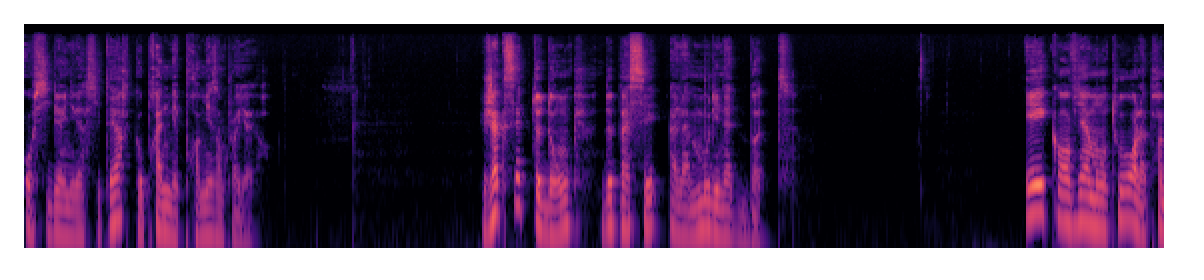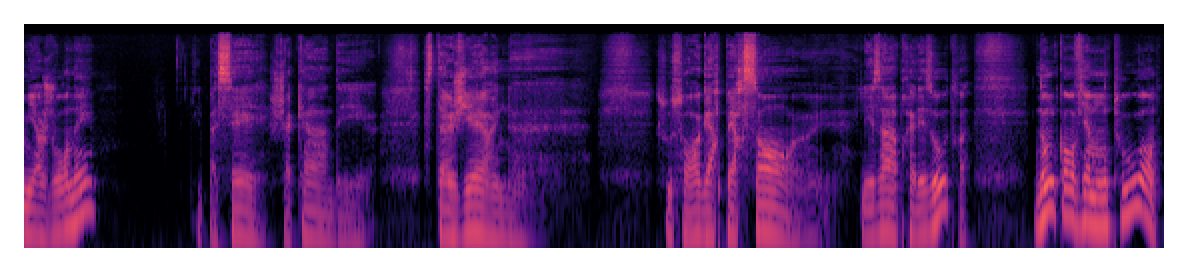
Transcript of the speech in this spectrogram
aussi bien universitaire qu'auprès de mes premiers employeurs. J'accepte donc de passer à la moulinette botte. Et quand vient mon tour la première journée, il passait chacun des stagiaires une, sous son regard perçant euh, les uns après les autres. Donc quand vient mon tour,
